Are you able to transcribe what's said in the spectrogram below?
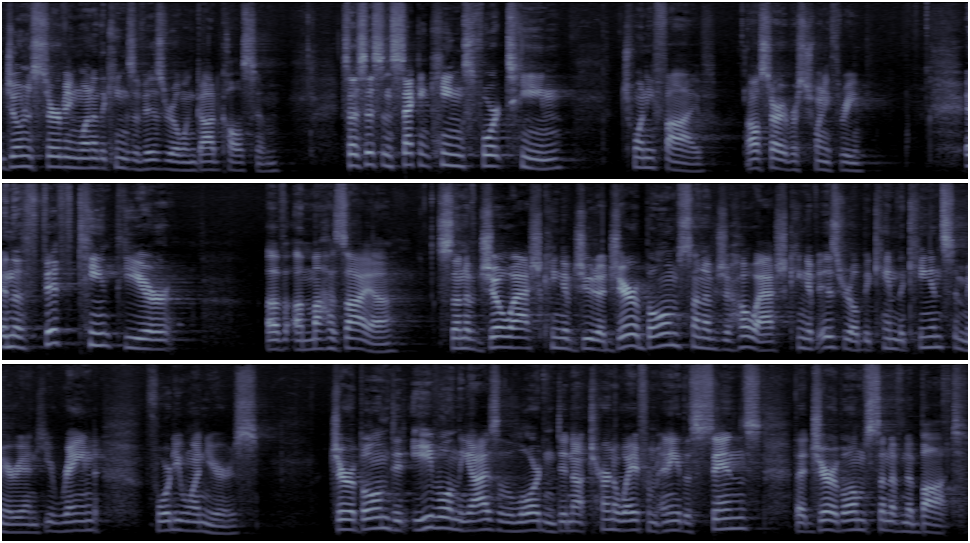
Jonah's serving one of the kings of Israel when God calls him. It says this in 2 Kings 14 25. I'll start at verse 23. In the 15th year of Amaziah, son of Joash, king of Judah, Jeroboam, son of Jehoash, king of Israel, became the king in Samaria, and he reigned 41 years. Jeroboam did evil in the eyes of the Lord and did not turn away from any of the sins that Jeroboam, son of Nebat,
